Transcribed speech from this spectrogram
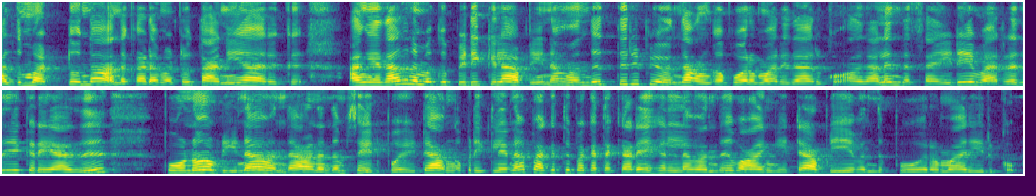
அது மட்டும்தான் அந்த கடை மட்டும் தனியாக இருக்குது அங்கே ஏதாவது நமக்கு பிடிக்கல அப்படின்னா வந்து திருப்பி வந்து அங்கே போகிற மாதிரி தான் இருக்கும். அதனால் இந்த சைடே வர்றதே கிடையாது. போனோம் அப்படின்னா வந்து ஆனந்தம் சைடு போயிட்டு அங்கே பிடிக்கலன்னா பக்கத்து பக்கத்து கடைகளில் வந்து வாங்கிட்டு அப்படியே வந்து போகிற மாதிரி இருக்கும்.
